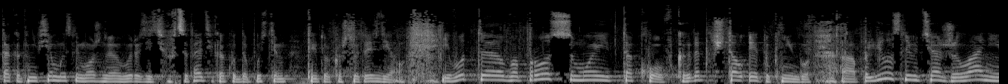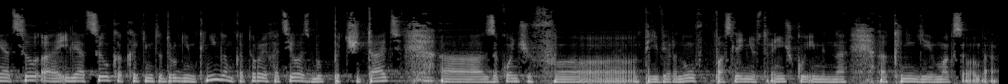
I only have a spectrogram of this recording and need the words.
так как не все мысли можно выразить в цитате, как вот, допустим, ты только что это сделал. И вот э, вопрос мой таков. Когда ты читал эту книгу, появилось ли у тебя желание а, или отсылка к каким-то другим книгам, которые хотелось бы почитать, закончив, перевернув последнюю страничку именно книги Макса Вебера?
